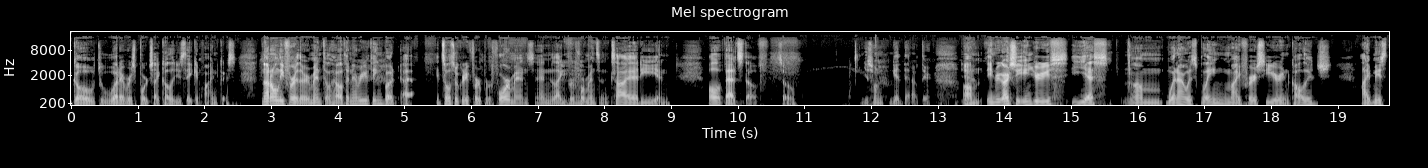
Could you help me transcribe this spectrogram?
go to whatever sports psychologists they can find because not only for their mental health and everything, but uh, it's also great for performance and like Mhm. performance anxiety and all of that stuff. So just want to get that out there. Yeah. Um, in regards to injuries, yes. Um, when I was playing my first year in college, I missed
